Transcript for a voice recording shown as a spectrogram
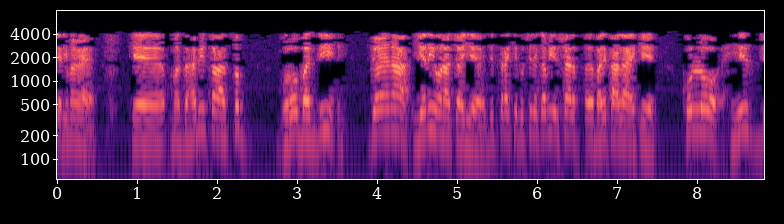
کریمہ میں کہ مذہبی تعصب گروہ بندی جو ہے نا، یہ نہیں ہونا چاہیے۔ جس طرح کی دوسری کبھی ارشاد بری تعالیٰ ہے کہ کلو حزب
